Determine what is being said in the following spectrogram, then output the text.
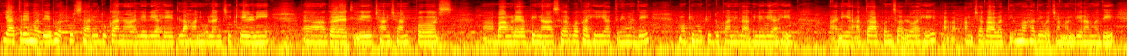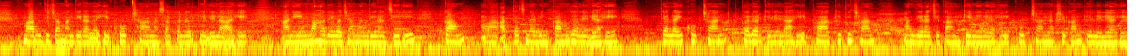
यात्रेमध्ये भरपूर सारी दुकानं आलेली आहेत. लहान मुलांची खेळणी गळ्यातले छान छान पर्स बांगड्या पिना सर्व काही यात्रेमध्ये मोठी मोठी दुकाने लागलेली आहेत. आणि आता आपण चाललो आहे आमच्या गावातील महादेवाच्या मंदिरामध्ये. मारुतीच्या मंदिरालाही खूप छान असा कलर केलेला आहे. आणि महादेवाच्या मंदिराचेही काम आत्ताच नवीन काम झालेले आहे. त्यालाही खूप छान कलर केलेला आहे. पहा किती छान मंदिराचे काम केलेले आहे. खूप छान नक्षीकाम केलेले आहे.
